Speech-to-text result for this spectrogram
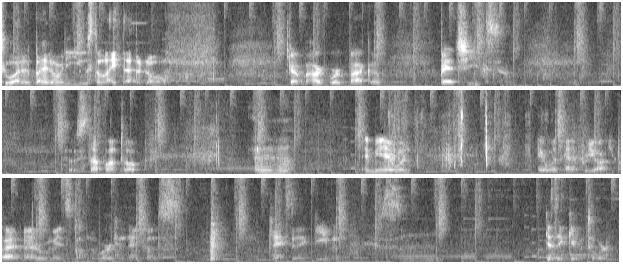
Two others, but I don't really use them like that at all. Got my artwork back up, bed sheets, so stuff on top. Uh, I mean, everyone, everyone's kind of preoccupied. My roommate's gone to work, and next one's next to gaming. So, guess I give a tour. Okay.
